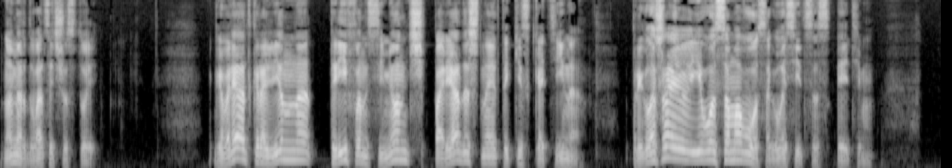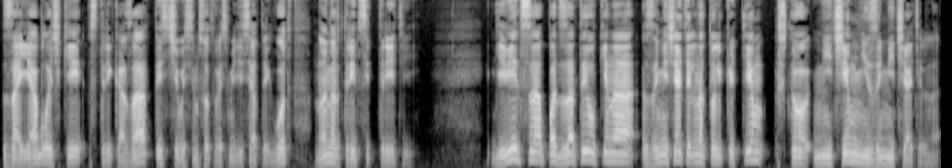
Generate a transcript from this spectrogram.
номер 26. Говоря откровенно, Трифон Семенович порядочная таки скотина. Приглашаю его самого согласиться с этим. «За яблочки. Стрекоза. 1880 год. Номер 33». Девица Подзатылкина замечательна только тем, что ничем не замечательна.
